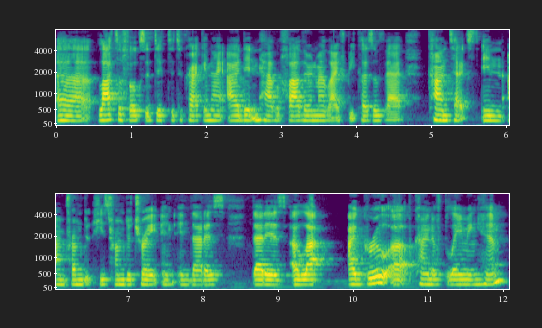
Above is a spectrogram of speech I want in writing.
uh, lots of folks addicted to crack, and I, I didn't have a father in my life because of that context. In I'm from he's from Detroit, and, and that is that is a lot. I grew up kind of blaming him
